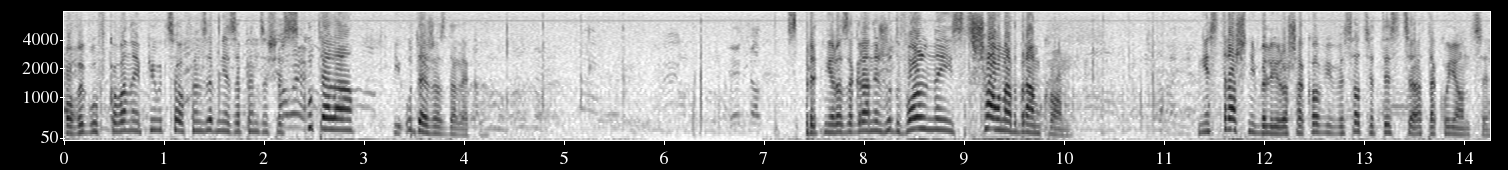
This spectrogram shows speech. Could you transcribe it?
Po wygłówkowanej piłce ofensywnie zapędza się Skutela i uderza z daleka. Sprytnie rozegrany rzut wolny i strzał nad bramką. Niestraszni byli Roszakowi wysocy tyscy atakujący.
